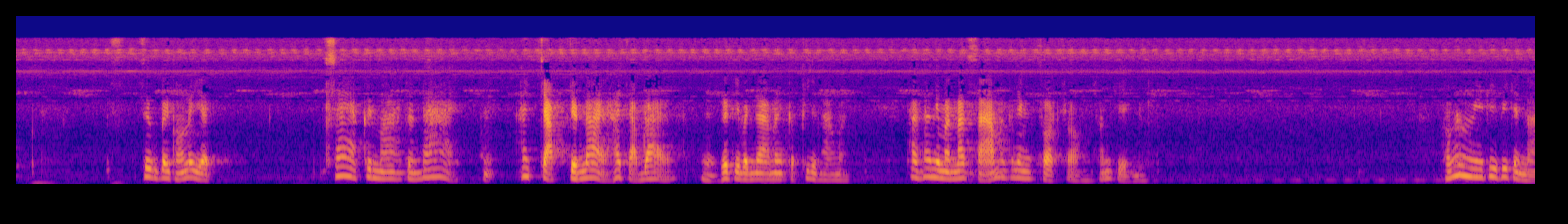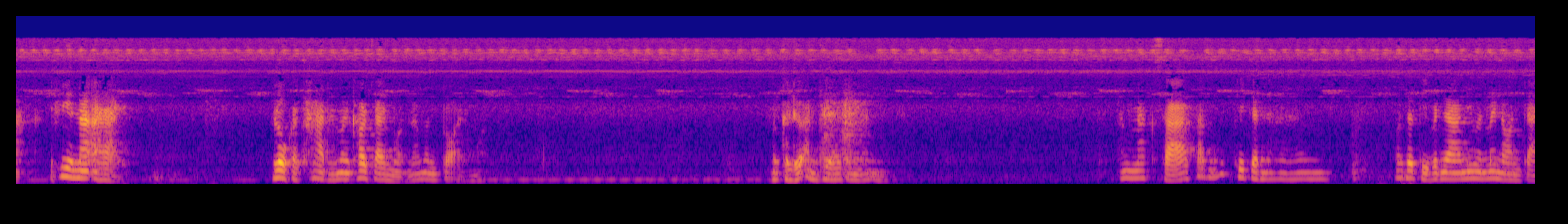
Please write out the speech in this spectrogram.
ซึ่งเป็นของละเอียดแทรกขึ้นมาจนได้ ให้จับจนได้ ให้จับได้สติปัญญามันกับพิจารณามันทั้งทั้งที่มันรักษา มันก็ยังสอดส่องสังเกตดูเพราะมันมีที่พิจารณาพิจารณาอะไร โลกธาตุมันเข้าใจหมดแล้วมันปล่อยหมด มันก็เหลืออันเดียวตรงนั้นทั้งรักษาทั้งพิจารณาเพราะสติปัญญานี้มันไม่นอนใจ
